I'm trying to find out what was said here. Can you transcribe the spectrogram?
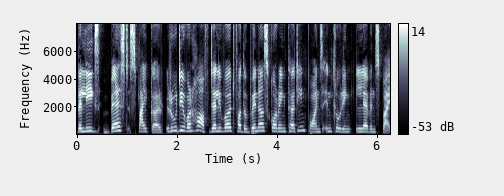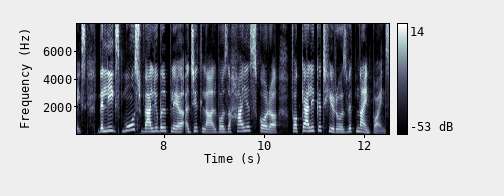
The league's best spiker, Rudy Verhoeff, delivered for the winner scoring 13 points including 11 spikes. The league's most valuable player Ajit Lal was the highest scorer for Calicut Heroes with 9 points.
